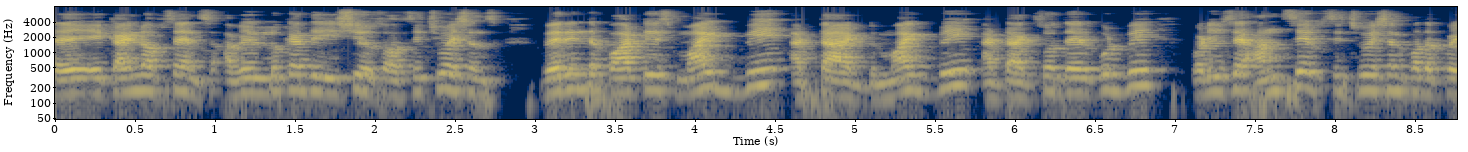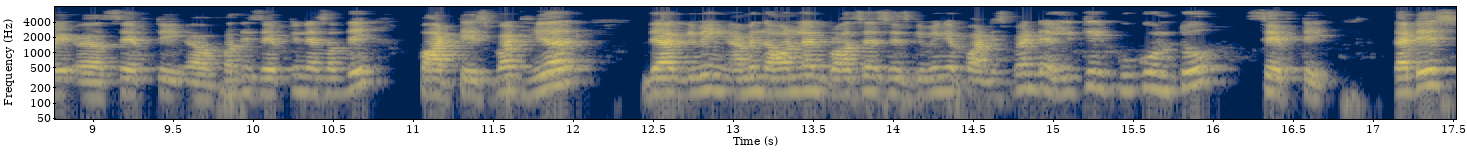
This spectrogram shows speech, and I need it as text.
a, a kind of sense. I will look at the issues or situations wherein the parties might be attacked, might be attacked. So there could be what do you say unsafe situation for the uh, safety uh, for the safetyness of the parties. But here they are giving, I mean the online process is giving a participant a little cocoon to safety. That is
